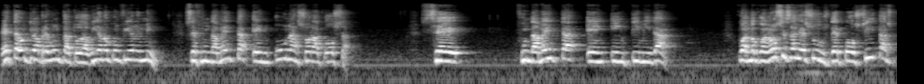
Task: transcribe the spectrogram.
Esta última pregunta, ¿todavía no confían en mí? Se fundamenta en una sola cosa. Se fundamenta en intimidad. Cuando conoces a Jesús, depositas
